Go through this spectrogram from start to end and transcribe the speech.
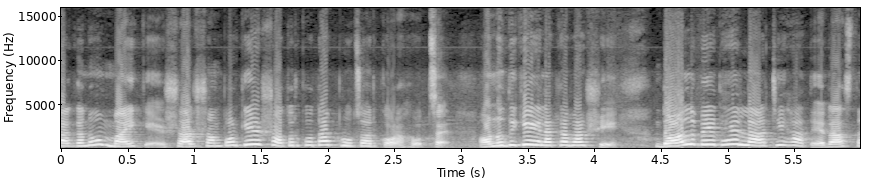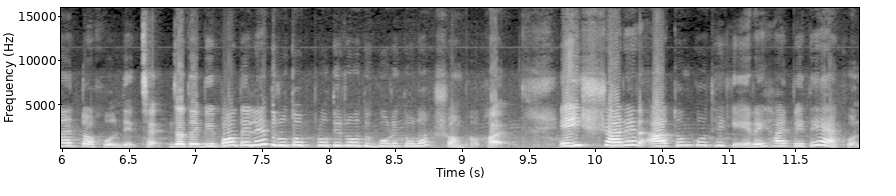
লাগানো মাইকে সার সম্পর্কে সতর্কতা প্রচার করা হচ্ছে। অন্যদিকে এলাকাবাসী দল বেঁধে লাঠি হাতে রাস্তায় টহল দিচ্ছে, যাতে বিপদ এলে দ্রুত প্রতিরোধ গড়ে তোলা সম্ভব হয়। এই সারের আতঙ্ক থেকে রেহাই পেতে এখন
